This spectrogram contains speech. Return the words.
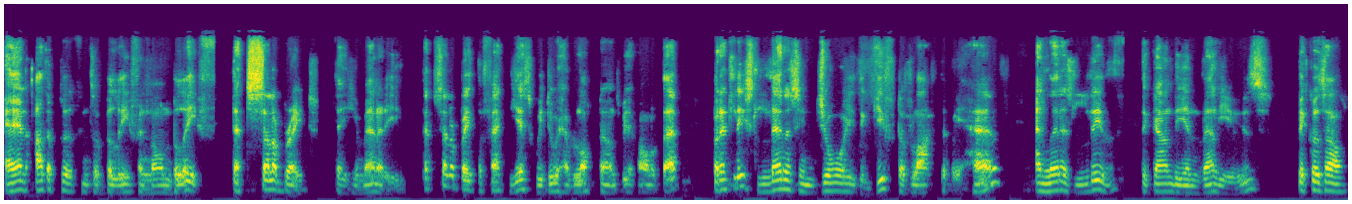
and other persons of belief and non belief that celebrate their humanity, that celebrate the fact, yes, we do have lockdowns, we have all of that, but at least let us enjoy the gift of life that we have and let us live the Gandhian values. Because I'll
